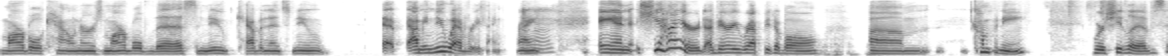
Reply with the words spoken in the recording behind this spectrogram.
Marble counters, marble this, new cabinets, new, I mean, new everything, right? hmm And she hired a very reputable um company where she lives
